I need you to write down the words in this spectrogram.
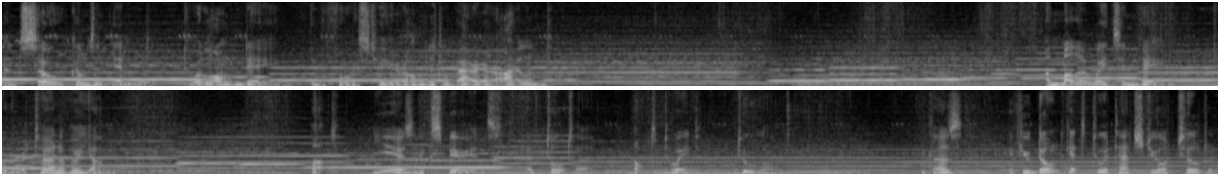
And so comes an end to a long day in the forest here on Little Barrier Island. A mother waits in vain for the return of her young. But years of experience have taught her not to wait too long. Because if you don't get too attached to your children,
